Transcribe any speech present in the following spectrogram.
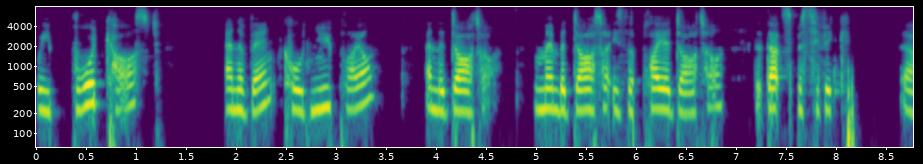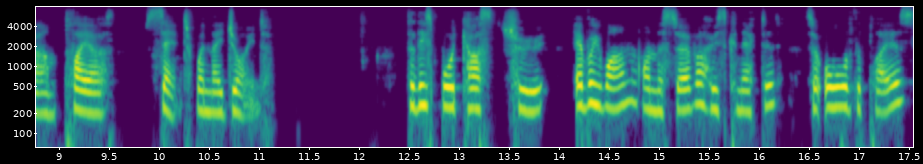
We broadcast an event called new player and the data. Remember data is the player data that that specific um, player sent when they joined. So this broadcasts to everyone on the server who's connected so all of the players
